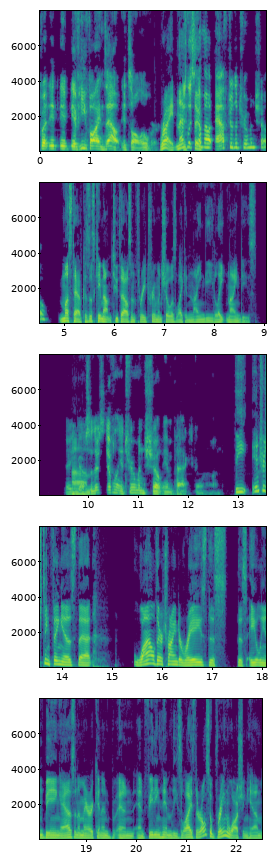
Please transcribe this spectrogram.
But it, it, if he finds out, it's all over. Right, and that's Did what this come out after the Truman Show? must have because this came out in 2003. Truman Show was like in 90, late 90s. There you go. Um, So there's definitely a Truman Show impact going on. The interesting thing is that while they're trying to raise this this alien being as an American and and and feeding him these lies, they're also brainwashing him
